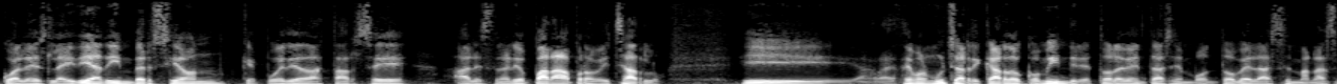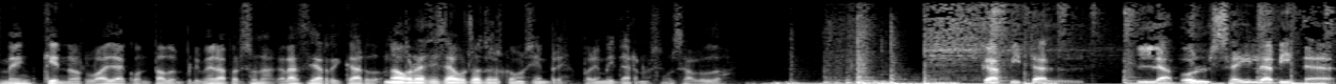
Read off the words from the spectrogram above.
cuál es la idea de inversión que puede adaptarse al escenario para aprovecharlo. Y agradecemos mucho a Ricardo Comín, director de ventas en Bontovelas Management, que nos lo haya contado en primera persona. Gracias, Ricardo. No, gracias a vosotros, como siempre, por invitarnos. Un saludo. Capital, la bolsa y la vida.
